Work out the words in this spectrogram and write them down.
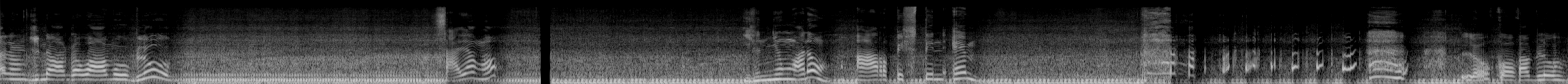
Anong ginagawa mo, Blue? Sayang, oh. Yun yung ano, R15M. Loko ka, Blue.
